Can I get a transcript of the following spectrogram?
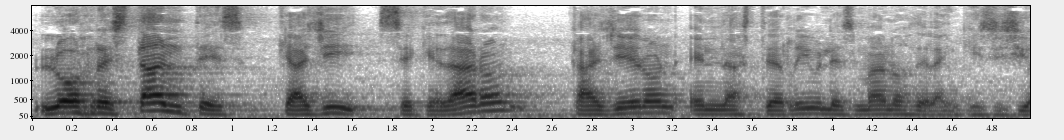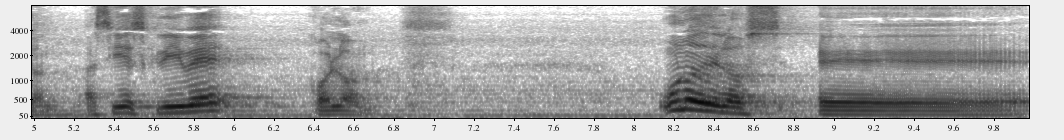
los restantes que allí se quedaron cayeron en las terribles manos de la Inquisición. Así escribe Colón. Uno de los, eh,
